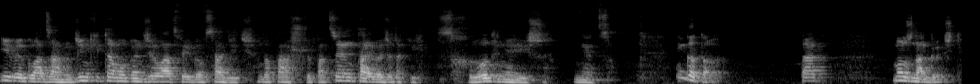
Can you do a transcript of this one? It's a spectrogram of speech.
I wygładzamy. Dzięki temu będzie łatwiej go wsadzić do paszczy pacjenta i będzie taki schludniejszy nieco. I gotowe. Tak? Można gryźć.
